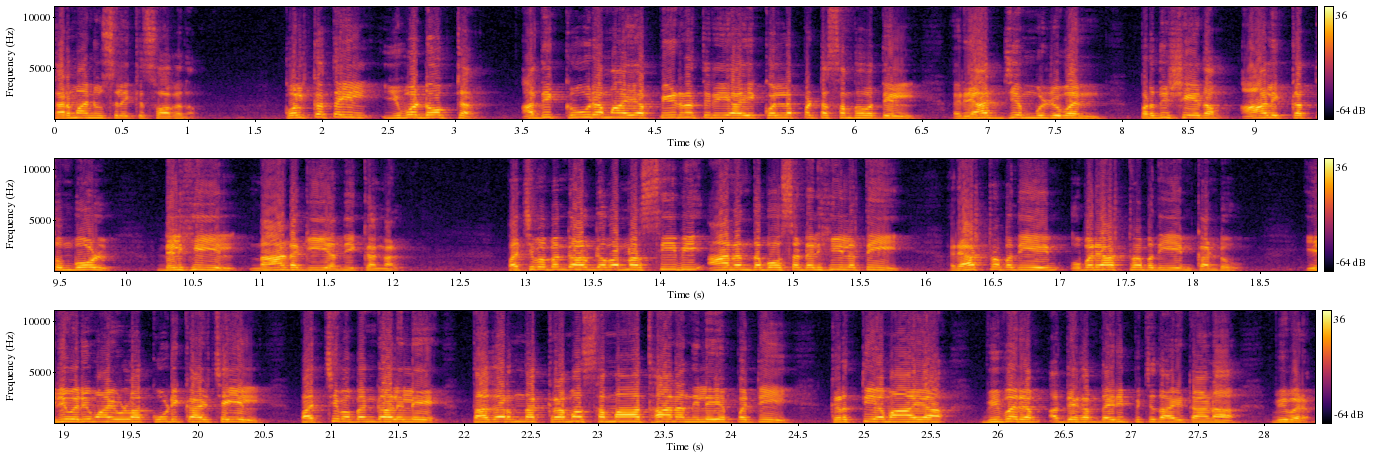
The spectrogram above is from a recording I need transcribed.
കർമ്മ ന്യൂസിലേക്ക് സ്വാഗതം. കൊൽക്കത്തയിൽ യുവ ഡോക്ടർ അതിക്രൂരമായ പീഡനത്തിനിരയായി കൊല്ലപ്പെട്ട സംഭവത്തിൽ രാജ്യം മുഴുവൻ പ്രതിഷേധം ആളിക്കത്തുമ്പോൾ ഡൽഹിയിൽ നാടകീയ നീക്കങ്ങൾ. Paschim Bangal governor C V Ananda Bose ഡൽഹിയിലെത്തി രാഷ്ട്രപതിയെയും ഉപരാഷ്ട്രപതിയെയും കണ്ടു. ഇരുവരുമായുള്ള കൂടിക്കാഴ്ചയിൽ പശ്ചിമബംഗാളിലെ തകർന്ന ക്രമസമാധാന നിലയെപ്പറ്റി കൃത്യമായ വിവരം അദ്ദേഹം ധരിപ്പിച്ചതായിട്ടാണ് വിവരം.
